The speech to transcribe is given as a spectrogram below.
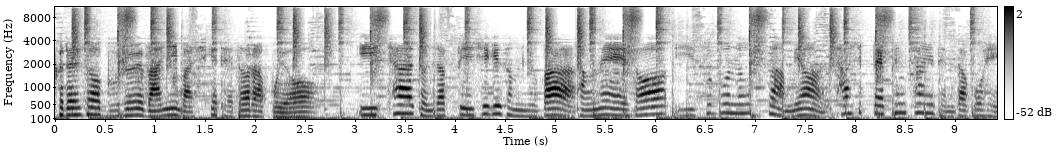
그래서 물을 많이 마시게 되더라고요. 이 차 전자피 식이섬유가 장내에서 이 수분을 흡수하면 40배 팽창이 된다고 해요.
